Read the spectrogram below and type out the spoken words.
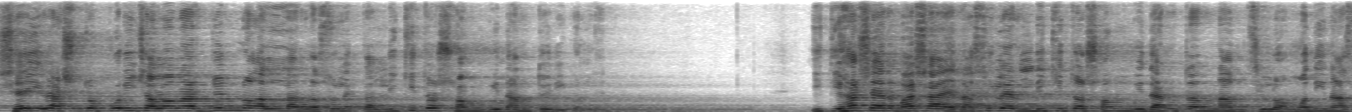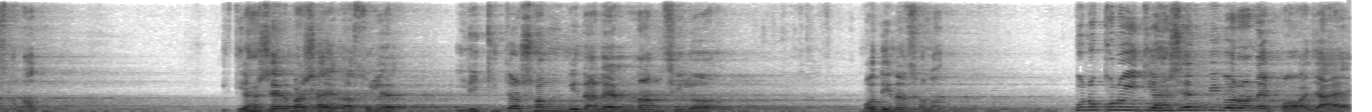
সেই রাষ্ট্র পরিচালনার জন্য আল্লাহ রসুল একটা লিখিত সংবিধান তৈরি করলেন। ইতিহাসের ভাষায় রাসুলের লিখিত সংবিধানটার নাম ছিল মদিনা সনদ। ইতিহাসের ভাষায় রাসুলের লিখিত সংবিধানের নাম ছিল মদিনা সনদ। কোনো কোনো ইতিহাসের বিবরণে পাওয়া যায়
